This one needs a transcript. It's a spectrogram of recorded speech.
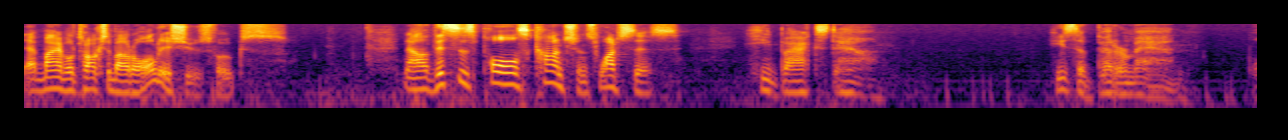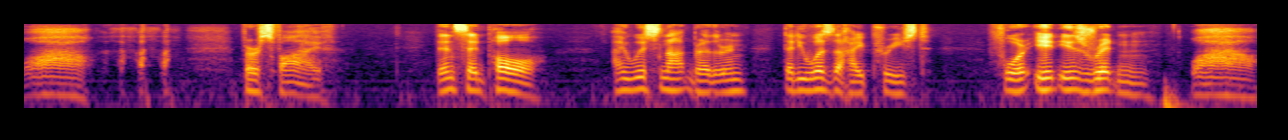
That Bible talks about all issues, folks. Now, this is Paul's conscience. Watch this. He backs down. He's a better man. Wow. Verse 5. Then said Paul, I wish not, brethren, that he was the high priest, for it is written, Wow,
